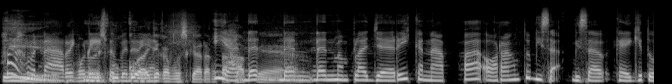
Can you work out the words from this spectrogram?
ah, menarik nih sebenarnya. aja kamu sekarang Iya dan tahapnya. dan dan mempelajari kenapa orang tuh bisa bisa kayak gitu.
